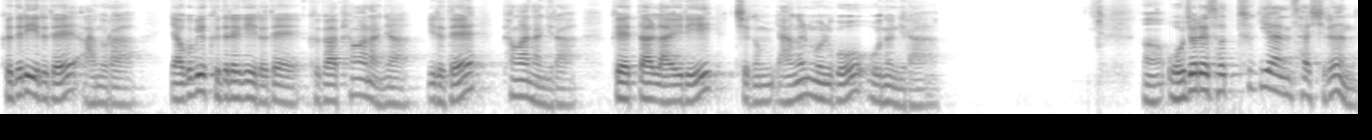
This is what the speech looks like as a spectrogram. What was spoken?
그들이 이르되 아노라 야곱이 그들에게 이르되 그가 평안하냐 이르되 평안하니라 그의 딸 라일이 지금 양을 물고 오느니라. 어, 5절에서 특이한 사실은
